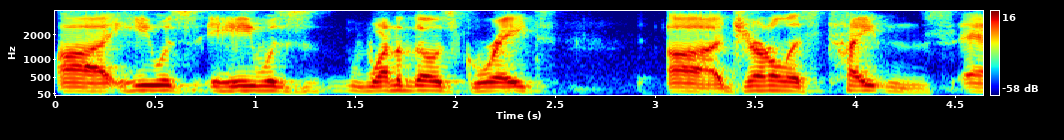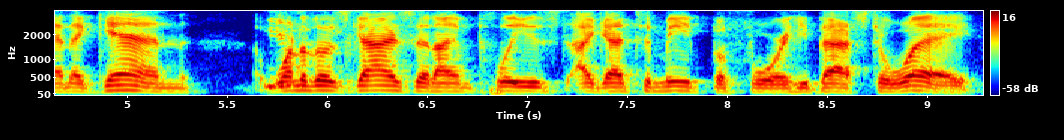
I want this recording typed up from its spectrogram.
Uh, he was he was one of those great uh, journalist titans, and again, yeah. one of those guys that I'm pleased I got to meet before he passed away.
